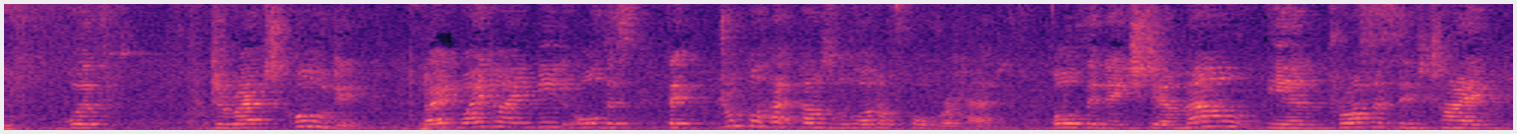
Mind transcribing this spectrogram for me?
with direct coding, right? Why do I need all this? Like Drupal comes with a lot of overhead, both in HTML, in processing time,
